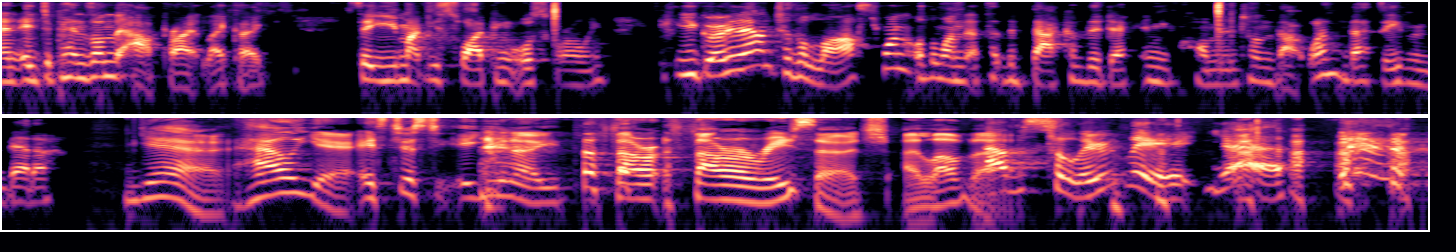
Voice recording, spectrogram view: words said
and it depends on the app, right? Like like so you might be swiping or scrolling. If you go down to the last one or the one that's at the back of the deck and you comment on that one, that's even better. Yeah. Hell yeah. It's just, you know, thorough, thorough research. I love that. Absolutely, yeah.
